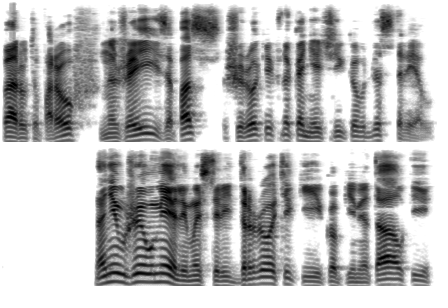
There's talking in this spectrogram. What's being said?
пару топоров, ножей и запас широких наконечников для стрел. Они уже умели мастерить дротики и копьеметалки,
